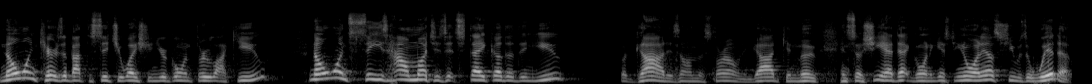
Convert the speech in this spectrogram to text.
No one cares about the situation you're going through like you. No one sees how much is at stake other than you. But God is on the throne and God can move. And so she had that going against her. You know what else? She was a widow.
